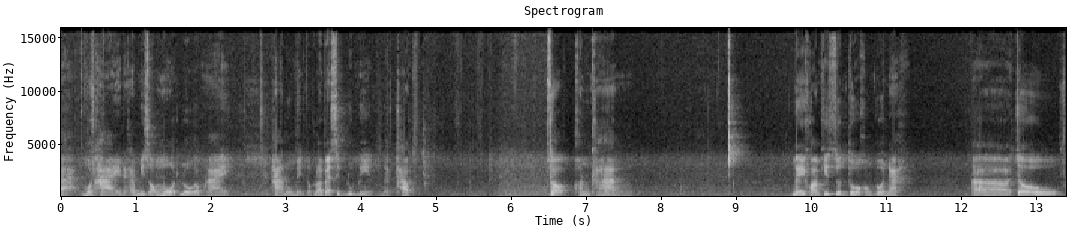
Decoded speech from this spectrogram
ดา โหมด high นะครับ มี 2 โหมด low กับ high 5ลูเมนกับ 180 ลูเมนนะครับ ก็ค่อนข้าง ในความคิดส่วนตัวของตัวนะ เจ้าไฟ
